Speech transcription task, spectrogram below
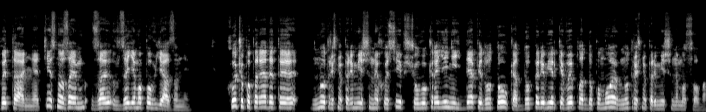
питання тісно взаєм- взаємопов'язані. Хочу попередити внутрішньопереміщених осіб, що в Україні йде підготовка до перевірки виплат допомоги внутрішньопереміщеним особам.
